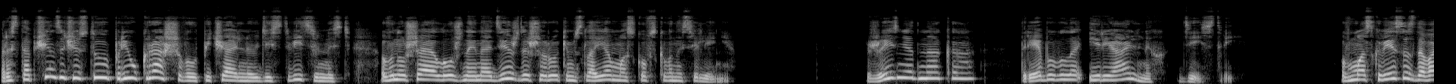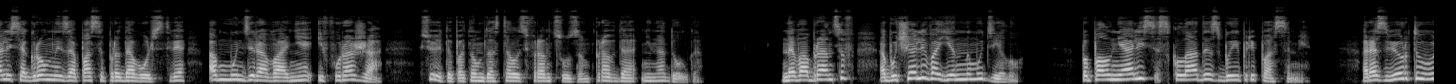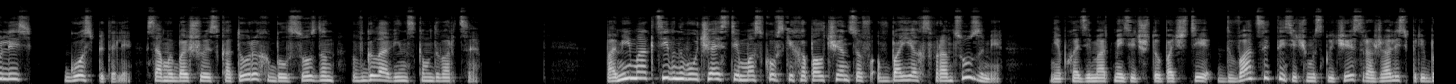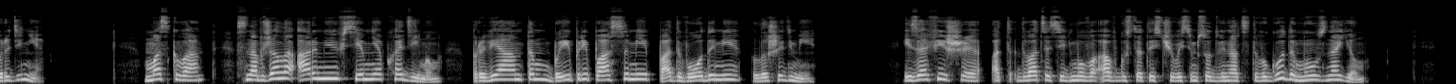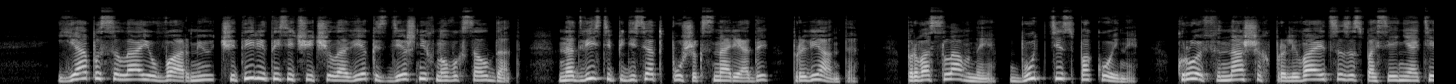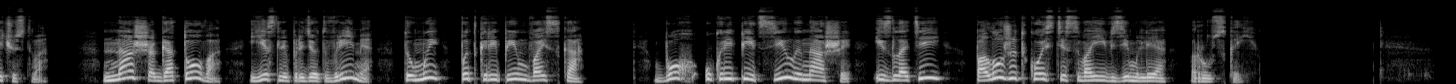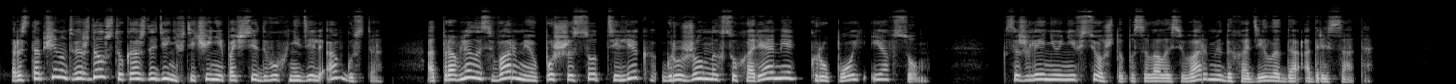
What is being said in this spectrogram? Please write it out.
Растопчин зачастую приукрашивал печальную действительность, внушая ложные надежды широким слоям московского населения. Жизнь, однако, требовала и реальных действий. В Москве создавались огромные запасы продовольствия, обмундирования и фуража. Все это потом досталось французам, правда, ненадолго. Новобранцев обучали военному делу. Пополнялись склады с боеприпасами. Развертывались госпитали, самый большой из которых был создан в Головинском дворце. Помимо активного участия московских ополченцев в боях с французами, необходимо отметить, что почти 20 тысяч москвичей сражались при Бородине. Москва снабжала армию всем необходимым – провиантом, боеприпасами, подводами, лошадьми. Из афиши от 27 августа 1812 года мы узнаем. «Я посылаю в армию 4000 человек здешних новых солдат, на 250 пушек снаряды, провианта. Православные, будьте спокойны, кровь наших проливается за спасение Отечества. Наша готова, если придет время, то мы подкрепим войска. Бог укрепит силы наши, и злотей положит кости свои в земле русской. Ростопчин утверждал, что каждый день в течение почти двух недель августа отправлялось в армию по 600 телег, груженных сухарями, крупой и овсом. К сожалению, не все, что посылалось в армию, доходило до адресата.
